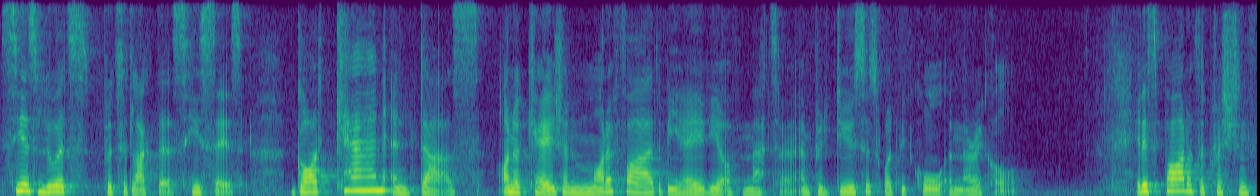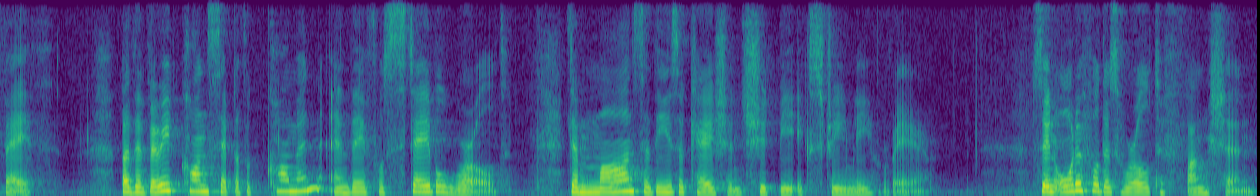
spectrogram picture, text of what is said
C.S. Lewis puts it like this He says, God can and does, on occasion, modify the behavior of matter and produces what we call a miracle. It is part of the Christian faith, but the very concept of a common and therefore stable world demands that these occasions should be extremely rare. So, in order for this world to function,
